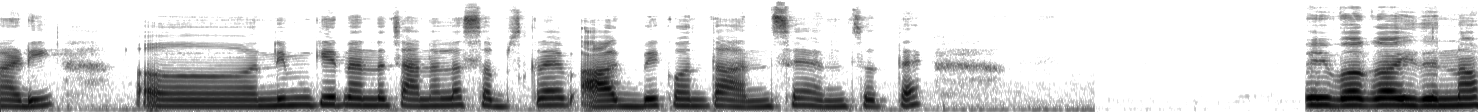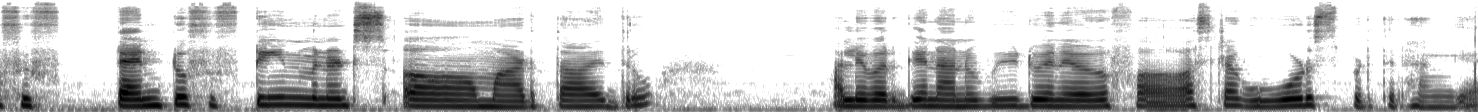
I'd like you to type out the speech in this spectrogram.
ಮಾಡಿ. ನಿಮಗೆ ನನ್ನ ಚಾನಲ್ನ ಸಬ್ಸ್ಕ್ರೈಬ್ ಆಗಬೇಕು ಅಂತ ಅನಿಸೇ ಅನಿಸುತ್ತೆ. ಇವಾಗ ಇದನ್ನು fif ten to fifteen minutes ಮಾಡ್ತಾಯಿದ್ರು ಅಲ್ಲಿವರೆಗೆ ನಾನು ವೀಡಿಯೋನ ಇವಾಗ ಫಾಸ್ಟಾಗಿ ಓಡಿಸ್ಬಿಡ್ತೀನಿ ಹಾಗೆ.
